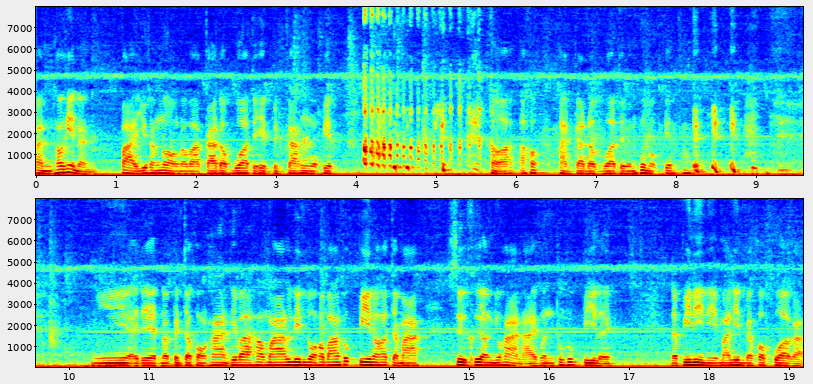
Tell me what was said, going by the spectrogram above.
อันเขาเห็นอันป้ายอยู่ทางนอกนะว่ากาดอกบัวแต่เห็นเป็นกาหูหมกเพชรเอาเอาอ่านกาดอกบัวแต่เป็นหูหมกเพชรนี่ไอเดดเนาะเป็นเจ้าของห้านที่ว่าเขามาลินหลวงเขาบ้างทุกปีเนาะเขาจะมาซื้อเครื่องอยู่ห้านไอายเพิ่นทุก ๆ ปีเลย แล้วปีนี้นี่มาลินไปครอบครัวกะ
